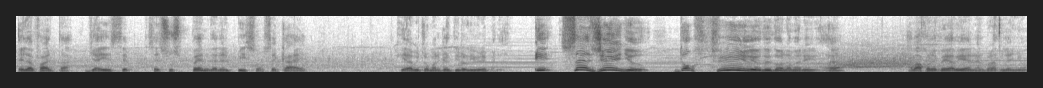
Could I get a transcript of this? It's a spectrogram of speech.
es la falta, y ahí se, se suspende en el piso, se cae, y el árbitro marca el tiro libre penal. Y Serginho, dos filhos de Dona María. ¿eh? Abajo le pega bien el brasileño.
